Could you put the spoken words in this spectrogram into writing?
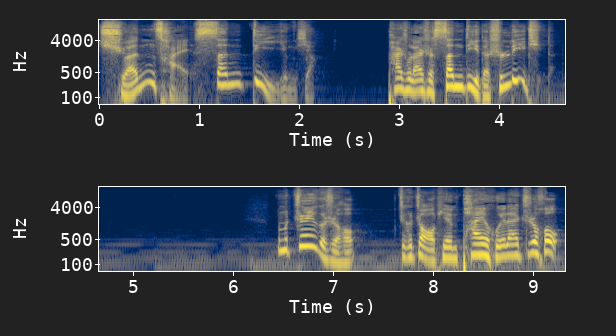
全彩 3D 影像，拍出来是 3D 的，是立体的。那么这个时候，这个照片拍回来之后，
